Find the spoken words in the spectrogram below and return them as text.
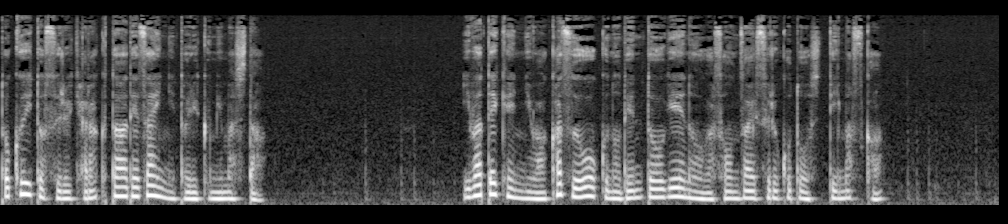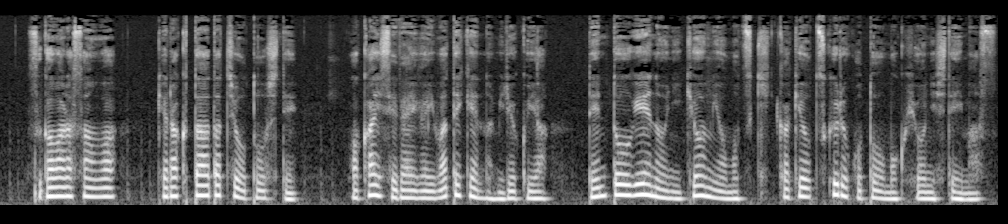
得意とするキャラクターデザインに取り組みました。岩手県には数多くの伝統芸能が存在することを知っていますか？菅原さんはキャラクターたちを通して若い世代が岩手県の魅力や伝統芸能に興味を持つきっかけを作ることを目標にしています。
